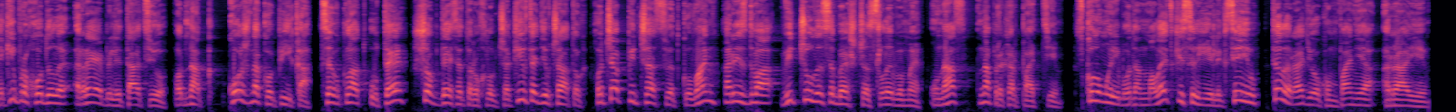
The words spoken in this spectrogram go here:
які проходили реабілітацію. Однак кожна копійка це вклад у те, щоб десятеро хлопчаків та дівчаток, хоча б під час святкувань Різдва, відчули себе щасливими у нас на Прикарпатті. З Коломиї Богдан Малецький, Сергій Олексєєв, телерадіокомпанія Раї.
